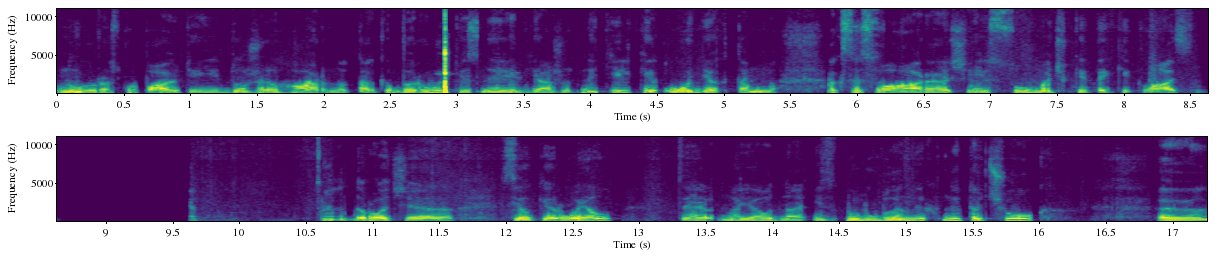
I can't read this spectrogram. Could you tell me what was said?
ну, розкупають її дуже гарно. Так беруть і з нею в'яжуть не тільки одяг, там аксесуари, а ще й сумочки такі класні. До речі, Silky Royal це моя одна із улюблених ниточок. Е,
